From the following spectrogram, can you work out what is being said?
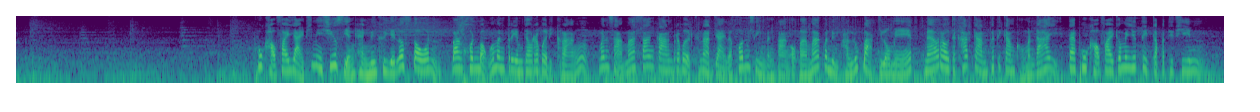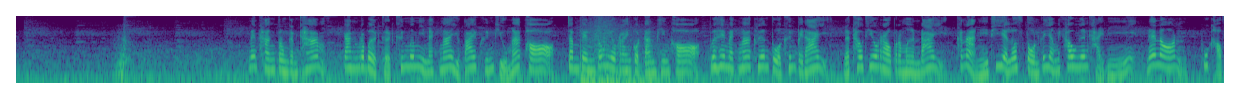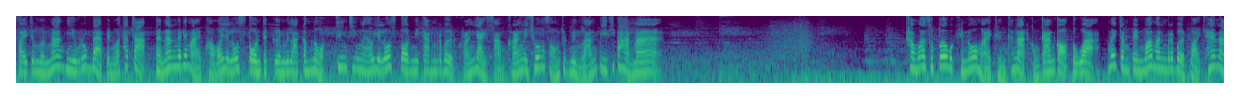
ภูเขาไฟใหญ่ที่มีชื่อเสียงแห่งหนึ่งคือเยลโลสโตน บางคนบอกว่ามันเตรียมจะระเบิดอีกครั้ง มันสามารถสร้างการระเบิดขนาดใหญ่และพ่นสิ่งต่างๆ ออกมามากกว่า 1,000 ลูกบาศก์กิโลเมตร แม้เราจะคาดการพฤติกรรมของมันได้ แต่ภูเขาไฟก็ไม่ยึดติดกับปฏิทิน ในทางตรงกันข้าม การระเบิดเกิดขึ้นเมื่อมีแมกมาอยู่ใต้พื้นผิวมากพอจำเป็นต้องมีแรงกดดันเพียงพอ เพื่อให้แมกมาเคลื่อนตัวขึ้นไปได้ และเท่าที่เราประเมินได้ ขณะนี้ที่เยลโลสโตนก็ยังไม่เข้าเงื่อนไขนี้ แน่นอนภูเขาไฟจำนวนมากมีรูปแบบเป็นวัฏจักร แต่นั่นไม่ได้หมายความว่าเยลโลสโตนจะเกินเวลากำหนด จริง ๆ แล้วเยลโลสโตนมีการระเบิดครั้งใหญ่ 3 ครั้งในช่วง 2.1 ล้านปีที่ผ่านมา คำว่า supervolcano หมายถึงขนาดของการก่อตัว ไม่จำเป็นว่ามันระเบิดบ่อยแค่ไหน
